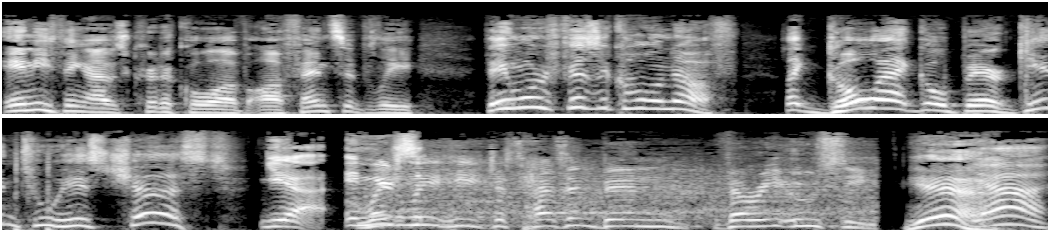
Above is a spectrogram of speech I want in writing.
anything I was critical of offensively, they weren't physical enough. Like go at Gobert, get into his chest. Yeah, and you're Lately, he just hasn't been very oozy. Yeah. yeah,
